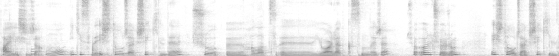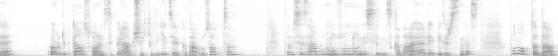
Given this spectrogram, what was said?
paylaşacağım. Kulpumu ikisi de eşit olacak şekilde şu e, halat e, yuvarlak kısımları şu ölçüyorum. Eşit olacak şekilde ördükten sonra spiral bir şekilde yeteri kadar uzattım. Tabi sizler bunun uzunluğunu istediğiniz kadar ayarlayabilirsiniz. Bu noktada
